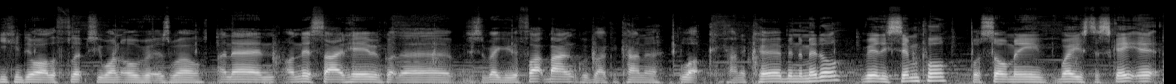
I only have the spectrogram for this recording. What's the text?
You can do all the flips you want over it as well. And then on this side here, we've got the just a regular flat bank with like a kind of block kind of curb in the middle. Really simple, but so many ways to skate it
